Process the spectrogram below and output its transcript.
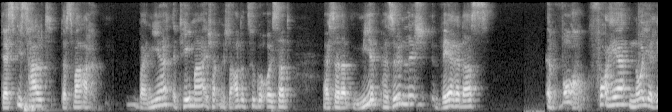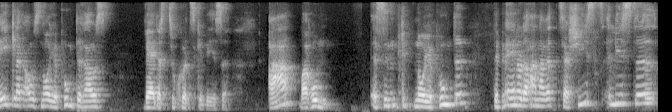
Das ist halt, das war auch bei mir ein Thema, ich habe mich da auch dazu geäußert. Ich gesagt, mir persönlich wäre das eine Woche vorher neue Regler raus, neue Punkte raus, wäre das zu kurz gewesen. A, warum? Es sind, gibt neue Punkte, dem einen oder anderen zerschießt Liste,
